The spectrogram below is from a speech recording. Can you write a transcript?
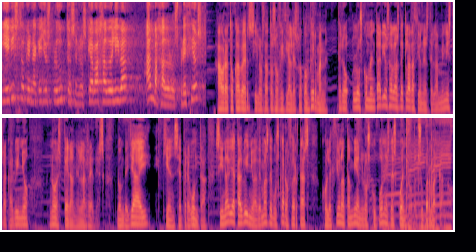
y he visto que en aquellos productos en los que ha bajado el IVA han bajado los precios. Ahora toca ver si los datos oficiales lo confirman, pero los comentarios a las declaraciones de la ministra Calviño no esperan en las redes, donde ya hay quien se pregunta si Nadia Calviño, además de buscar ofertas, colecciona también los cupones descuento del supermercado.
